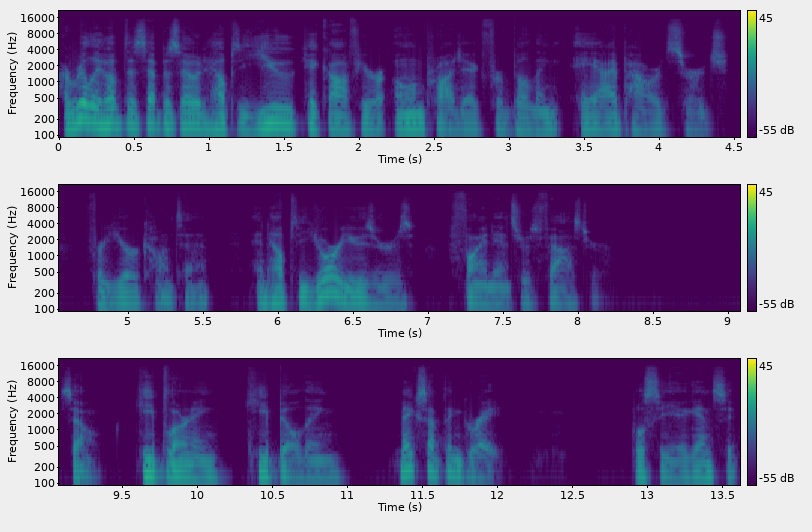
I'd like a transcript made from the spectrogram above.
I really hope this episode helps you kick off your own project for building AI powered search for your content and helps your users find answers faster. So keep learning, keep building, make something great. We'll see you again soon.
